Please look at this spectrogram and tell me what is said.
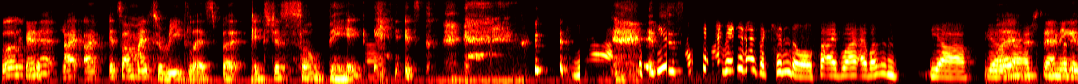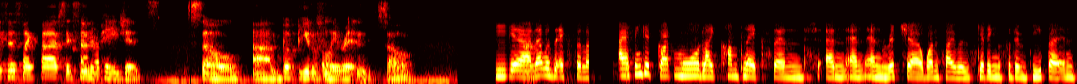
book, isn't it? I, I, it's on my to read list, but it's just so big. it's. yeah. It's just, I read it as a Kindle, so I, I wasn't, yeah. yeah my yeah. understanding is it's like five, 600 pages. So, um, but beautifully written. So. Yeah, that was excellent. I think it got more like complex and and and, and richer once I was getting sort of deeper in,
